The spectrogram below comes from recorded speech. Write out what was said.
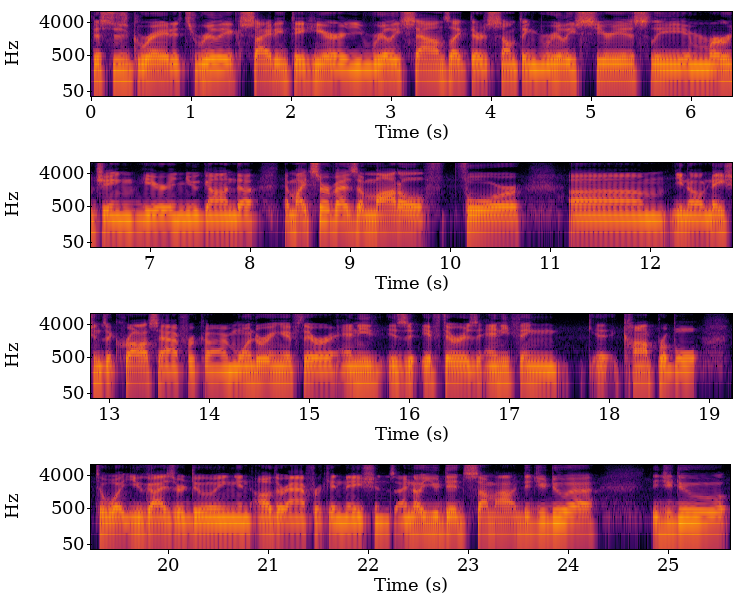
This is great. It's really exciting to hear. It really sounds like there's something really seriously emerging here in Uganda that might serve as a model for um, you know nations across Africa. I'm wondering if there are any is if there is anything eh, comparable to what you guys are doing in other African nations. I know you did some. out. Did you do a did you do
